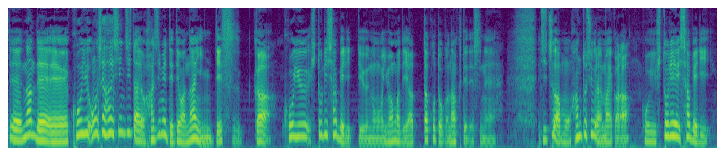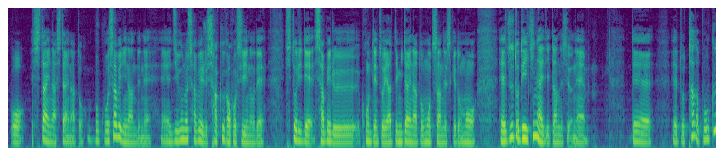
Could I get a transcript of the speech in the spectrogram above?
で、なんで、えーこういう音声配信自体は初めてではないんですが、こういう一人喋りっていうのを今までやったことがなくてですね、実はもう半年ぐらい前から、こういう一人喋りをしたいなしたいなと。僕おしゃべりなんでね、えー自分の喋る尺が欲しいので、一人で喋るコンテンツをやってみたいなと思ってたんですけども、えーずっとできないでいたんですよね。で、えっと、ただ僕、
